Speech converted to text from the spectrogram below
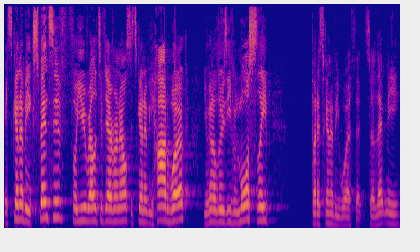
It's going to be expensive for you relative to everyone else. It's going to be hard work. You're going to lose even more sleep, but it's going to be worth it. So let me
